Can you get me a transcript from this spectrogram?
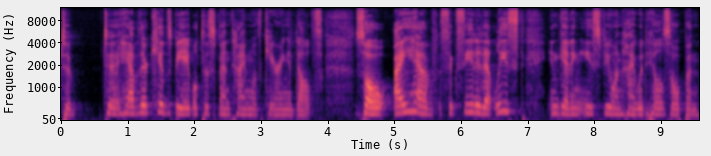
to to have their kids be able to spend time with caring adults. So I have succeeded at least in getting Eastview and Highwood Hills open.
